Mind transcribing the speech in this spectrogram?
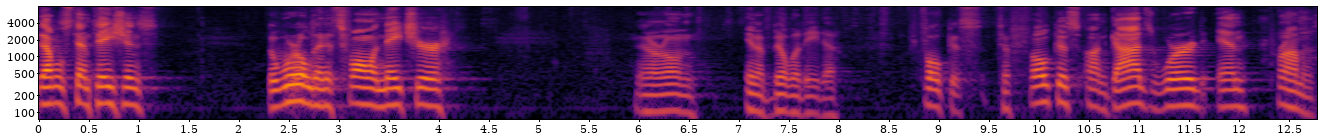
devil's temptations, the world and its fallen nature, and our own inability to focus, to focus on God's word and promise.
